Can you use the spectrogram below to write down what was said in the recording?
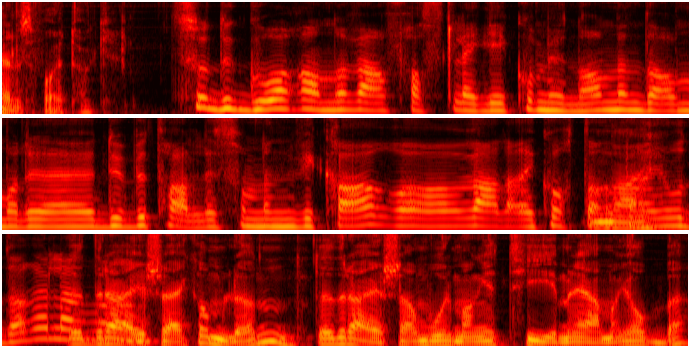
helseforetak. Så det går an å være fastlege i kommuner, men da må det, du betale som en vikar og være der i kortere Nei, perioder? Eller? Det dreier seg ikke om lønn, det dreier seg om hvor mange timer jeg må jobbe.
